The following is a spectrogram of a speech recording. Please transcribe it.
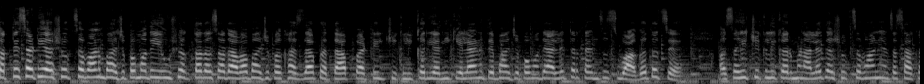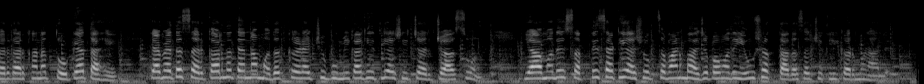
सत्तेसाठी अशोक चव्हाण भाजपमध्ये येऊ शकतात असा दावा भाजप खासदार प्रताप पाटील चिखलीकर यांनी केला आणि ते भाजपमध्ये आले तर त्यांचं स्वागतच आहे. असंही चिखलीकर म्हणाले अशोक चव्हाण यांचा साखर कारखाना तोट्यात आहे. त्यामुळे आता सरकारनं त्यांना मदत करण्याची भूमिका घेतली अशी चर्चा असून यामध्ये सत्तेसाठी अशोक चव्हाण भाजपमध्ये येऊ शकतात असं चिखलीकर म्हणाले.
